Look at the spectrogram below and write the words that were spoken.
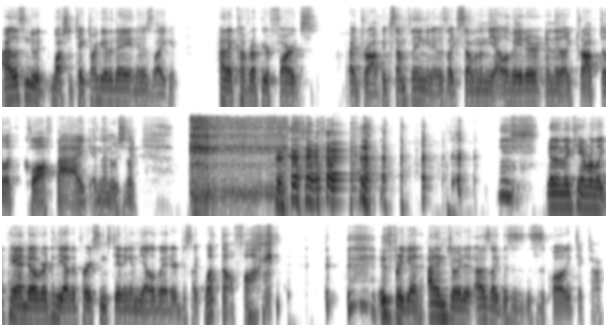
I listened to it, watched a TikTok the other day, and it was like how to cover up your farts by dropping something, and it was like someone in the elevator, and they like dropped a like cloth bag, and then it was just like, and then the camera like panned over to the other person standing in the elevator, just like, what the fuck? it's pretty good. I enjoyed it. I was like, this is this is a quality TikTok.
